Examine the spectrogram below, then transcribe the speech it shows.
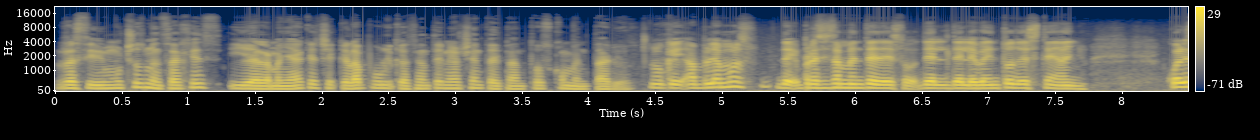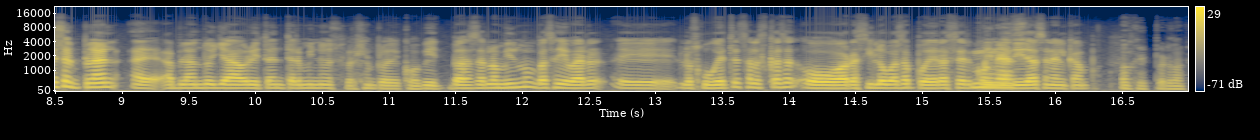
recibí muchos mensajes y a la mañana que chequé la publicación tenía ochenta y tantos comentarios. ok, hablemos de, precisamente de eso, del, del evento de este año. ¿Cuál es el plan, eh, hablando ya ahorita en términos, por ejemplo, de COVID? ¿Vas a hacer lo mismo? ¿Vas a llevar eh, los juguetes a las casas o ahora sí lo vas a poder hacer con Mira, medidas en el campo? Ok, perdón.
